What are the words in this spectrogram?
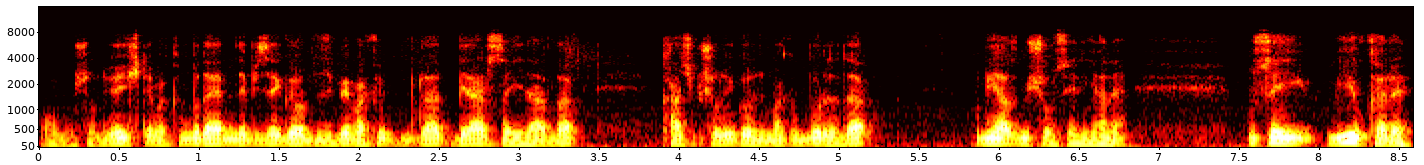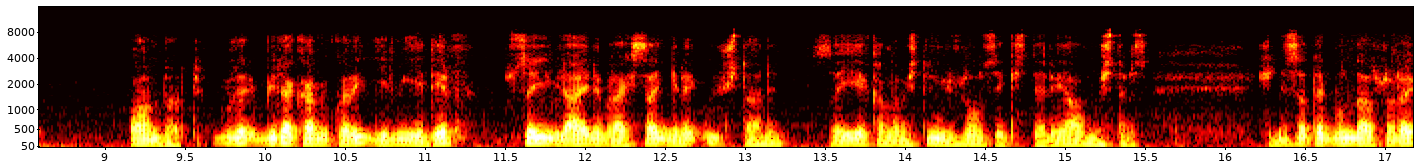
olmuş oluyor. İşte bakın bu da hem de bize gördüğünüz gibi bakın burada birer sayılardan kaçmış oluyor gördüğünüz bakın burada da bunu yazmış olsaydın yani bu sayı bir yukarı 14. Burada bir rakam yukarı 27. Bu sayıyı bile aynı bıraksan yine 3 tane sayı yakalamıştın. 118 TL'yi almıştınız. Şimdi zaten bundan sonra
